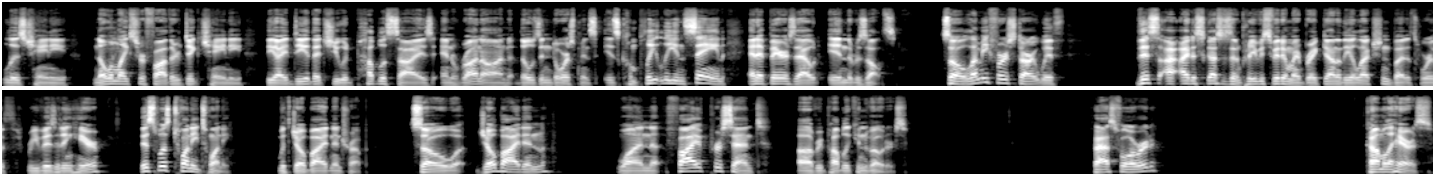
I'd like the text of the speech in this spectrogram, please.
Liz Cheney. No one likes her father, Dick Cheney. The idea that you would publicize and run on those endorsements is completely insane, and it bears out in the results. So let me first start with this. I, discussed this in a previous video, my breakdown of the election, but it's worth revisiting here. This was 2020 with Joe Biden and Trump. So Joe Biden won 5% of Republican voters. Fast forward, Kamala Harris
